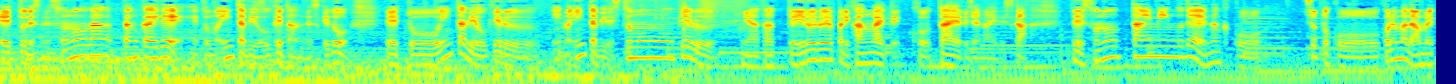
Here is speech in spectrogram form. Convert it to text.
えっとですね、その段階で、えっと、まあ、インタビューを受けたんですけど、えっと、インタビューを受ける、今、インタビュー、質問を受けるにあたって、いろいろやっぱり考えて答えるじゃないですか。で、そのタイミングで、なんかこう、ちょっとこう、これまであんまり、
